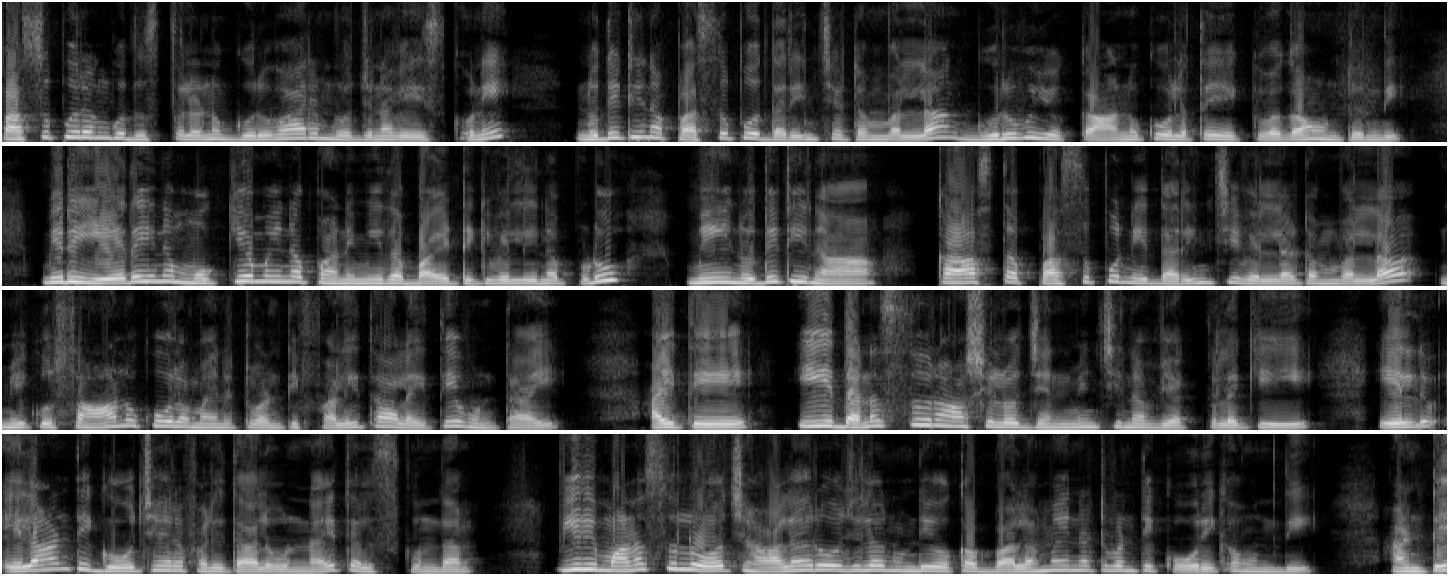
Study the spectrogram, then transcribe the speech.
పసుపు రంగు దుస్తులను గురువారం రోజున వేసుకొని నుదిటిన పసుపు ధరించటం వల్ల గురువు యొక్క అనుకూలత ఎక్కువగా ఉంటుంది. మీరు ఏదైనా ముఖ్యమైన పని మీద బయటికి వెళ్ళినప్పుడు మీ నుదిటిన కాస్త పసుపుని ధరించి వెళ్ళటం వల్ల మీకు సానుకూలమైనటువంటి ఫలితాలైతే ఉంటాయి. అయితే ఈ ధనస్సు రాశిలో జన్మించిన వ్యక్తులకి ఎల్- ఎలాంటి గోచర ఫలితాలు ఉన్నాయో తెలుసుకుందాం. వీరి మనసులో చాలా రోజుల నుండి ఒక బలమైనటువంటి కోరిక ఉంది. అంటే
